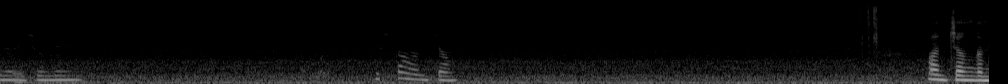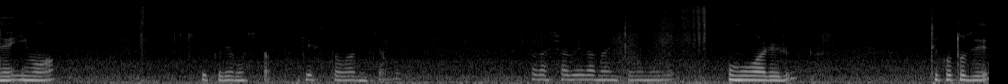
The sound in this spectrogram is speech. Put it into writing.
ないですよね。どうしたあんちゃん？あんちゃんがね今来てくれました。ゲストあんちゃん。ただ喋らないと思う思われる。ってことで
